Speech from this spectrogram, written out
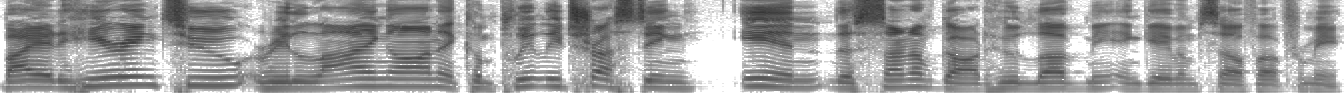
by adhering to, relying on, and completely trusting in the Son of God who loved me and gave himself up for me.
